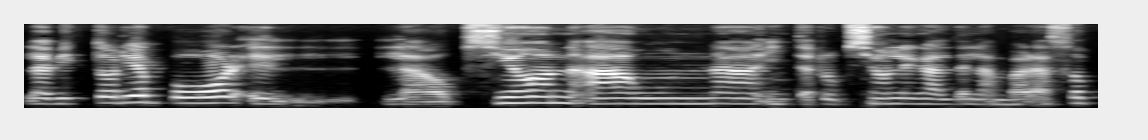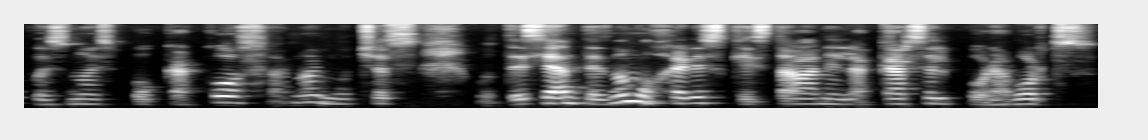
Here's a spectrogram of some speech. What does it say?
la victoria por la opción a una interrupción legal del embarazo, pues no es poca cosa, ¿no? Hay muchas, como te decía antes, ¿no? Mujeres que estaban en la cárcel por abortos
